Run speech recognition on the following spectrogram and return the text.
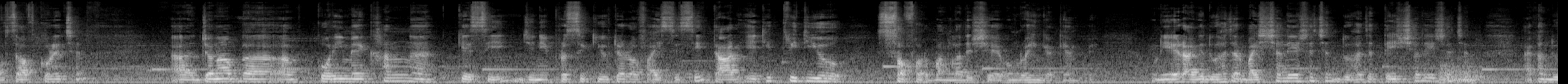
অবজার্ভ করেছেন। জনাব করিমে খান কেসি, যিনি প্রসিকিউটর অফ আইসিসি তার এটি তৃতীয় সফর বাংলাদেশে এবং রোহিঙ্গা ক্যাম্পে। উনি এর আগে দু সালে এসেছেন দু সালে এসেছেন, এখন দু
